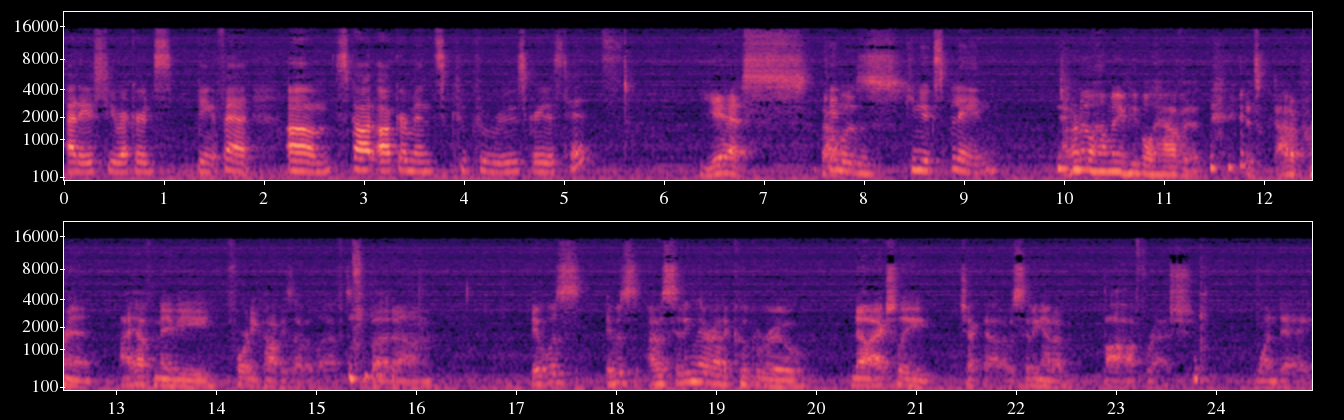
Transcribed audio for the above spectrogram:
at AST Records, being a fan. Um, Scott Aukerman's Kukuru's greatest hits. Yes, that Can- was. Can you explain? I don't know how many people have it. It's out of print. I have maybe 40 copies of it left, but um, it was it was. I was sitting there at a Koo Koo Roo. No, actually, check that. I was sitting at a Baja Fresh one day,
